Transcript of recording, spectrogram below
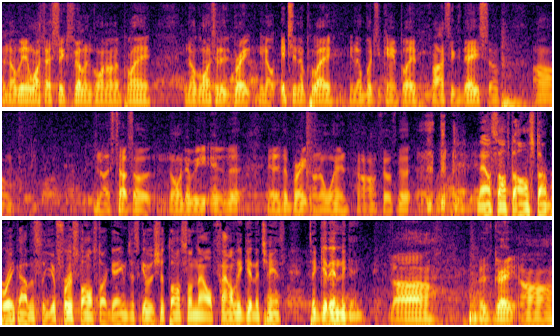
You know, we didn't want that sick feeling going on the plane. You know, going to this break. You know, itching to play. You know, but you can't play for five, six days. So, um, you know, it's tough. So knowing that we ended the ended the break on a win uh, feels good. now it's off the All Star break. Obviously, your first All Star game. Just give us your thoughts on now finally getting a chance to get in the game. Uh, it's great. Uh,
